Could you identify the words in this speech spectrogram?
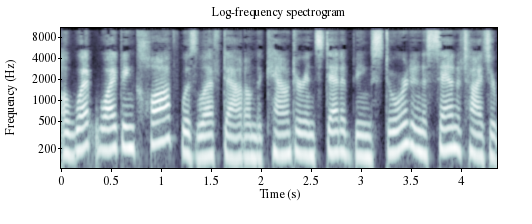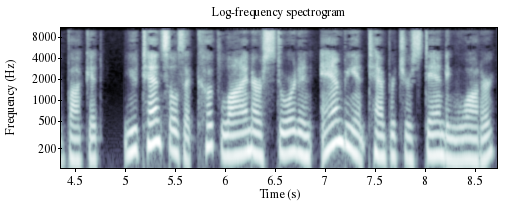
A wet wiping cloth was left out on the counter instead of being stored in a sanitizer bucket. Utensils at cook line are stored in ambient temperature standing water.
